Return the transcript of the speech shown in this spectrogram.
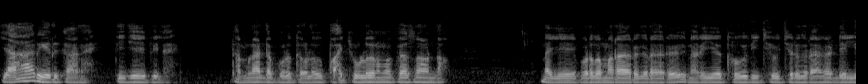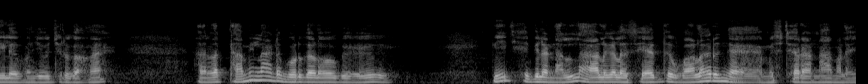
யார் இருக்காங்க பிஜேபியில்? தமிழ்நாட்டை பொறுத்தளவு பாக்கி உள்ளது நம்ம பேச வேண்டாம். இன்றைக்கி பிரதமராக இருக்கிறாரு நிறைய தொகுதி வச்சுருக்கிறாங்க டெல்லியில் கொஞ்சம் வச்சுருக்காங்க அதனால் தமிழ்நாட்டை பொறுத்த அளவுக்கு பிஜேபியில் நல்ல ஆளுகளை சேர்த்து வளருங்க மிஸ்டர் அண்ணாமலை.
